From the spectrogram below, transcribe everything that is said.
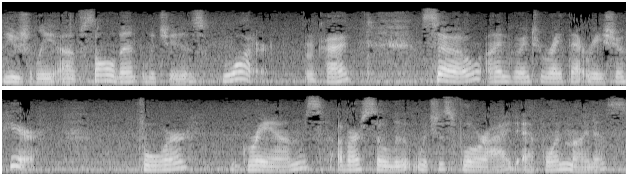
usually of solvent, which is water. Okay? So I'm going to write that ratio here. 4 grams of our solute, which is fluoride, F1 minus,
